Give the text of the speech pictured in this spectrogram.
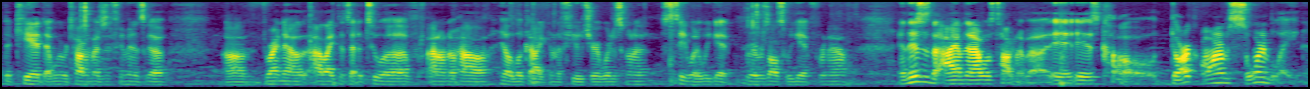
the kid that we were talking about just a few minutes ago. Um, right now, I like this at a two of. I don't know how he'll look like in the future. We're just gonna see what we get, the results we get for now. And this is the item that I was talking about. It is called Dark Arm Soaring Blade.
